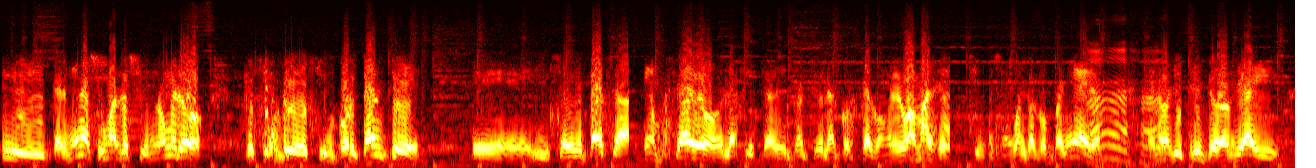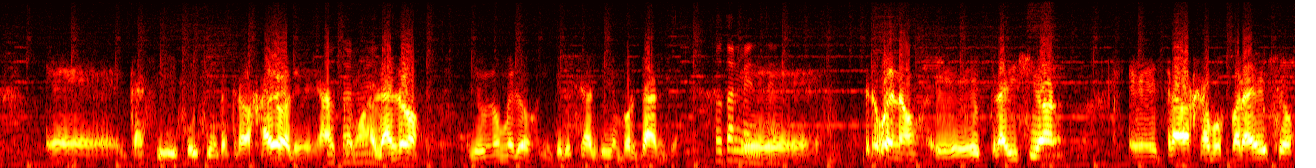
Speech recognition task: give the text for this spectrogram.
y termina sumándose un número que siempre es importante eh, y sobrepasa. El año pasado la fiesta del Partido de la Costa congregó a más de 150 compañeros en un distrito donde hay eh, casi 600 trabajadores. Estamos hablando de un número interesante y importante. Totalmente. Eh, pero bueno, es tradición, trabajamos para eso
